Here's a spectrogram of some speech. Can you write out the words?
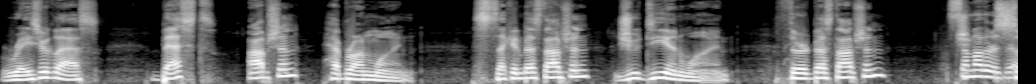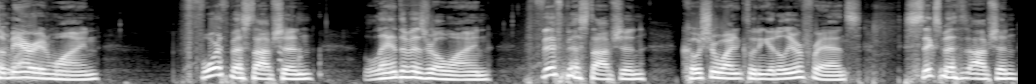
Raise your glass. Best option, Hebron wine. Second best option, Judean wine. Third best option, Some other Israeli wine. Wine. Fourth best option, Land of Israel wine. Fifth best option, kosher wine, including Italy or France. Sixth best option,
